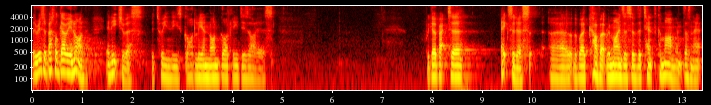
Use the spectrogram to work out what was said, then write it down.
There is a battle going on in each of us between these godly and non godly desires. If we go back to Exodus, uh, the word covet reminds us of the 10th commandment, doesn't it?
